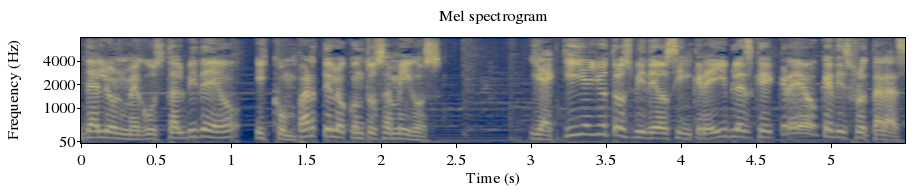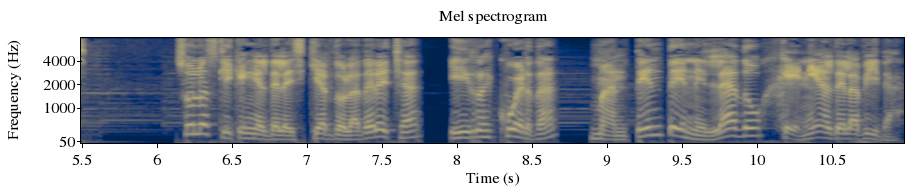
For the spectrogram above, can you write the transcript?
dale un me gusta al video y compártelo con tus amigos. Y aquí hay otros videos increíbles que creo que disfrutarás. Solo haz clic en el de la izquierda o la derecha y recuerda, mantente en el lado genial de la vida.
